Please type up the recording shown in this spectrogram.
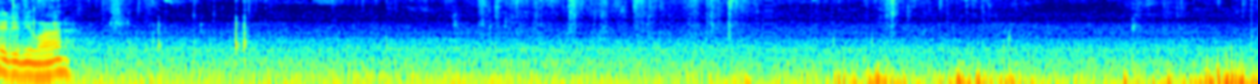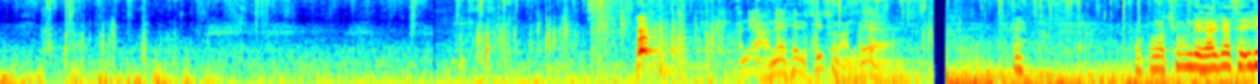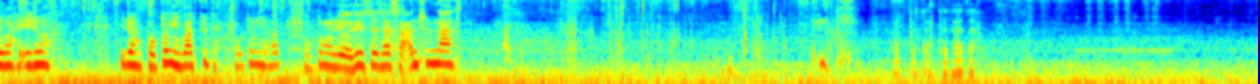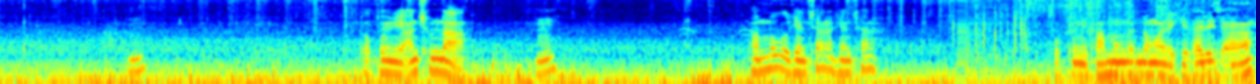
혜린이만. 아니 안해 혜리 지으면 안 돼 복동아 추운데 잘 잤어 이리 와 이리 와 이리 와 복동이 밥 주자 복동이 밥 줘. 복동은 여기 어디서 잤어 안 춥나? 밥도 따뜻하다 응? 복동이 안 춥나? 응? 밥 먹어 괜찮아 괜찮아 복동이 밥 먹는 동안에 기다리자.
